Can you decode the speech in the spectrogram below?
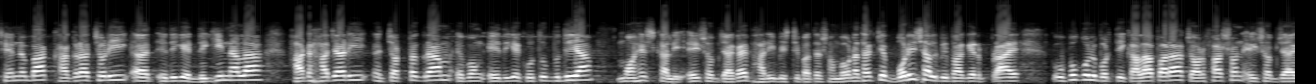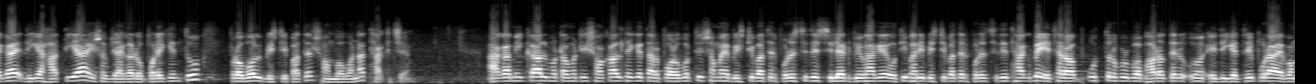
সেনবাগ, খাগড়াছড়ি এদিকে দিঘিনালা, হাটহাজারি চট্টগ্রাম এবং এদিকে কুতুবদিয়া, মহেশখালী এইসব জায়গায় ভারী বৃষ্টিপাতের সম্ভাবনা থাকছে। বরিশাল বিভাগের প্রায় উপকূলবর্তী কালাপাড়া, চরফাসন এইসব জায়গায়, এদিকে হাতিয়া এইসব জায়গার উপরে কিন্তু প্রবল বৃষ্টিপাতের সম্ভাবনা থাকছে। আগামীকাল মোটামুটি সকাল থেকে তার পরবর্তী সময়ে বৃষ্টিপাতের পরিস্থিতি সিলেট বিভাগে অতি ভারী বৃষ্টিপাতের পরিস্থিতি থাকবে। এছাড়াও উত্তর, পূর্ব ভারতের এদিকে ত্রিপুরা এবং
